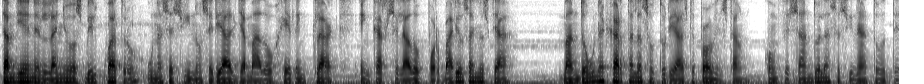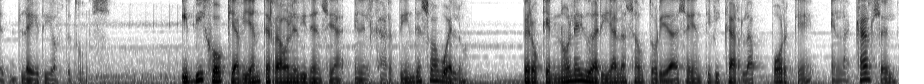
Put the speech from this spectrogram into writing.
También en el año 2004, un asesino serial llamado Hayden Clark, encarcelado por varios años ya, mandó una carta a las autoridades de Provincetown confesando el asesinato de Lady of the Dunes y dijo que había enterrado la evidencia en el jardín de su abuelo, pero que no le ayudaría a las autoridades a identificarla porque en la cárcel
